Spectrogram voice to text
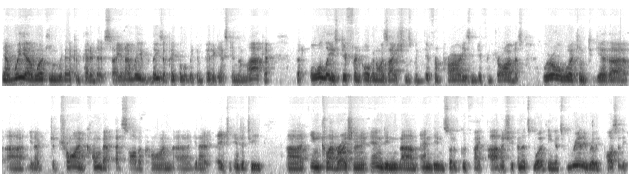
you know, we are working with our competitors. So you know, we these are people that we compete against in the market. But all these different organisations with different priorities and different drivers, we're all working together, uh, you know, to try and combat that cybercrime, uh, you know, entity uh, in collaboration and in um, and in sort of good faith partnership, and it's working. It's really really positive.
